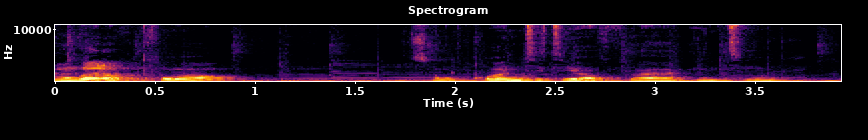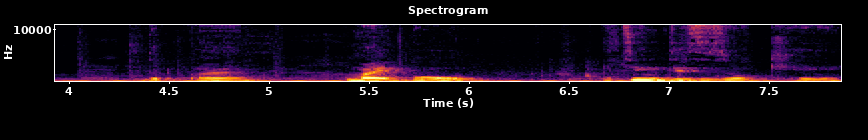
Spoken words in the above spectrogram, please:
I'm gonna pour some quantity of flour into the pan, my bowl. I think this is okay.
